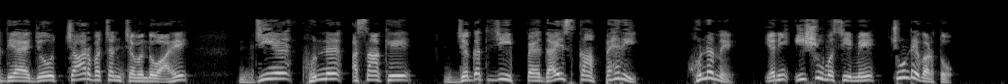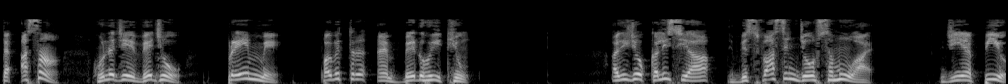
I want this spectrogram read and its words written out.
अध्याय जो चार वचन चवंदो आहे जीअं हुन असां खे जगत जी पैदाइश खां पहिरीं हुन में यानी ईशू मसीह में चूंडे वरितो त असां हुन जे वेझो प्रेम में पवित्र ऐं बेडोही थियूं अॼु जो कलिसिया विश्वासिन जो समूह आहे जीअं पीउ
